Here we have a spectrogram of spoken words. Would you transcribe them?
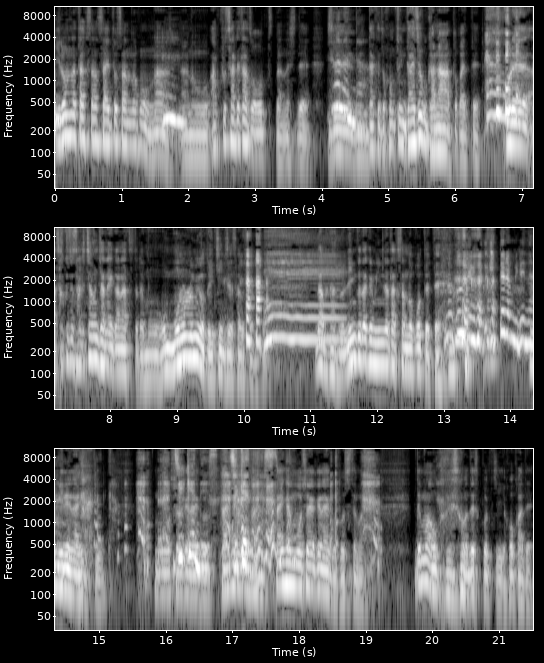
いろんなたくさんサイトさんの方が、あの、アップされたぞって話で、そうなんだ。で、だけど本当に大丈夫かなとか言って、これ削除されちゃうんじゃないかなって言ったら、もう、ものの見事1日で削除。え。へだからあの、リンクだけみんなたくさん残ってて、行ったら見れない。見れないっていう。申し訳ないこと。大事変大変申し訳ないことをしてます。で、まあ、おかげさまで、こっち、他で。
